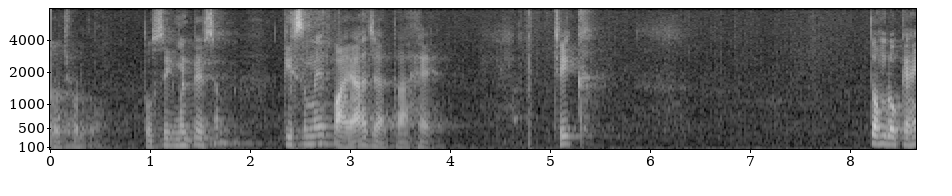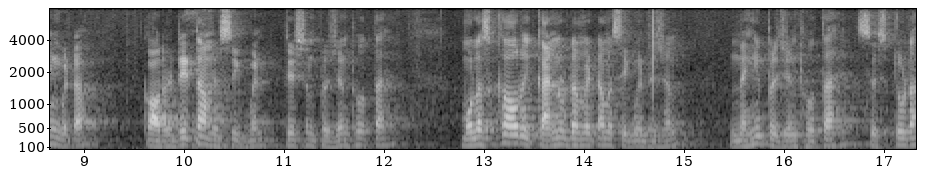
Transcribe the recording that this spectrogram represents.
को छोड़ दो। तो सिगमेंटेशन किसमें पाया जाता है? ठीक? तो हम लोग कहेंगे बेटा कॉर्डेटा में सिगमेंटेशन प्रेजेंट होता है। मोलस्का और इकानोडमेटा में सिगमेंटेशन नहीं प्रेजेंट होता है। सिस्टोडा,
